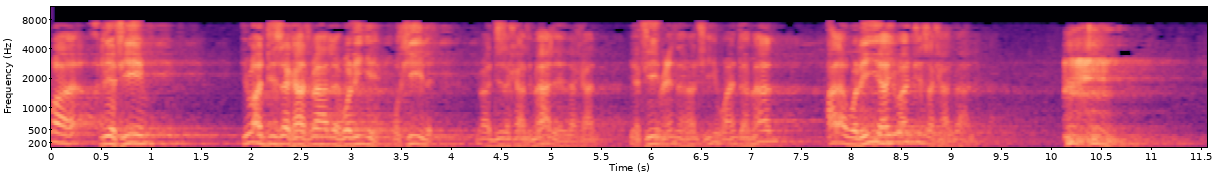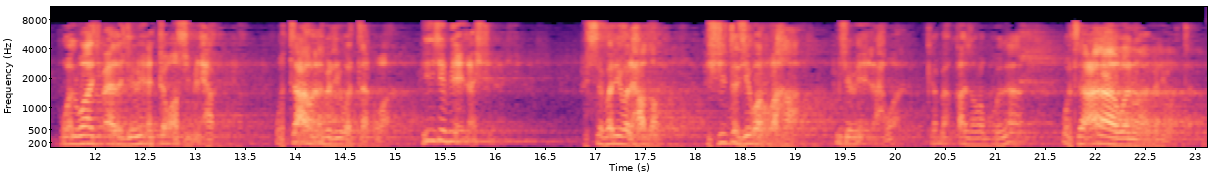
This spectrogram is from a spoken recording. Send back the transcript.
واليتيم يؤدي زكاة ماله وليه وكيله يؤدي زكاة ماله إذا كان يتيم عنده يتيم وعنده مال على وليه أن يؤدي زكاة ماله والواجب على الجميع التواصي بالحق والتعاون على البر والتقوى في جميع الأشياء في السفر والحضر في الشدة والرخاء في جميع الأحوال كما قال ربنا وتعاونوا على البر والتقوى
